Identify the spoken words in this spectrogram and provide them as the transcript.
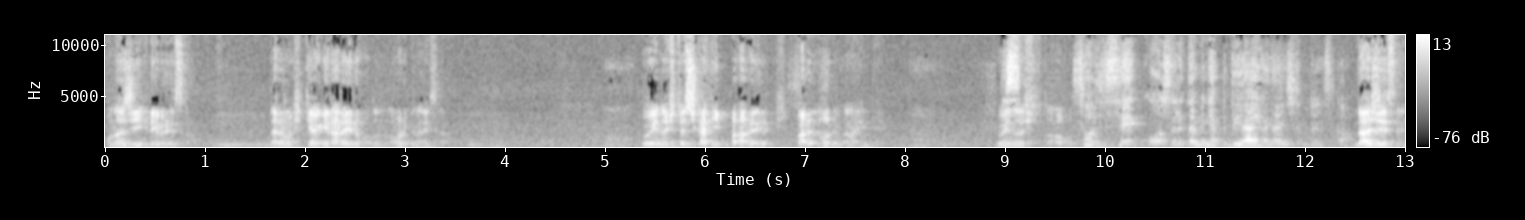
同じレベルですから。誰も引き上げられるほどの能力ないですから。上の人しか引っ張られる引っ張る能力がないんで。上の人とそうです。成功するためにやっぱ出会いが大事ってことですか？大事ですね。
